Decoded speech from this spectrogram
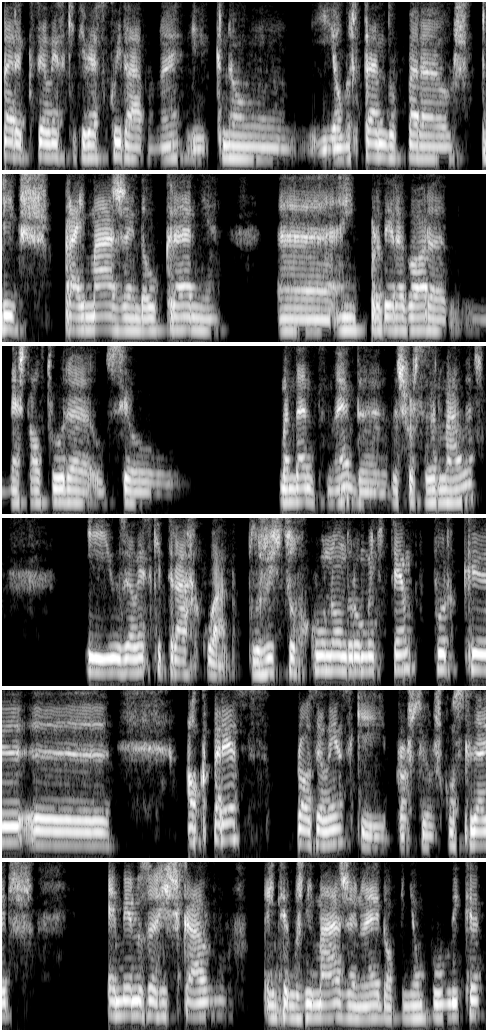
para que Zelensky tivesse cuidado, não é? E que não e alertando para os perigos para a imagem da Ucrânia uh, em perder agora, nesta altura, o seu comandante é, de, das Forças Armadas, e o Zelensky terá recuado. Pelos vistos, o recuo não durou muito tempo, porque, uh, ao que parece, para o Zelensky e para os seus conselheiros, é menos arriscado, em termos de imagem, não é, da opinião pública,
